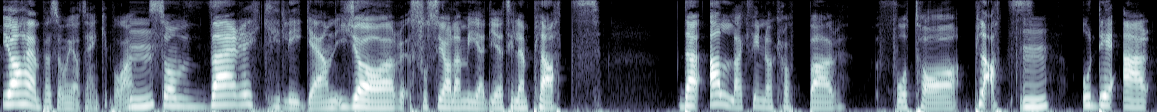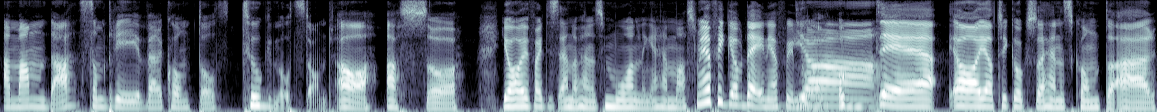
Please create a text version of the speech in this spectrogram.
Jag har en person jag tänker på Mm. som verkligen gör sociala medier till en plats där alla kvinnokroppar får ta plats. mm. Och det är Amanda som driver kontot Tuggmotstånd. ja alltså. Jag har ju faktiskt en av hennes målningar hemma som jag fick av dig när jag fyllde Ja. år. Och det, ja jag tycker också att hennes konto är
